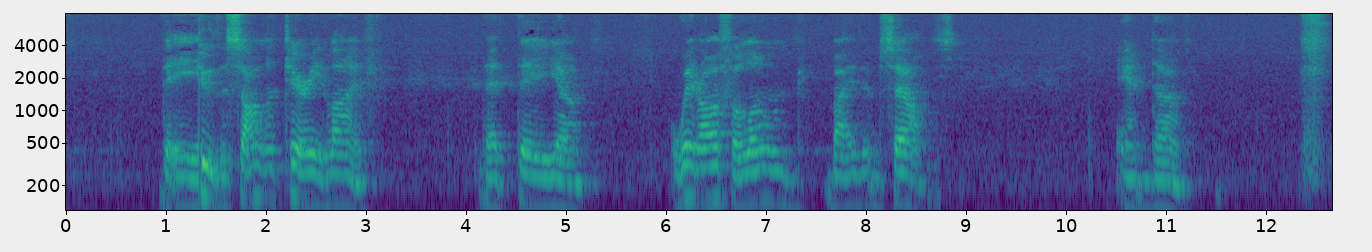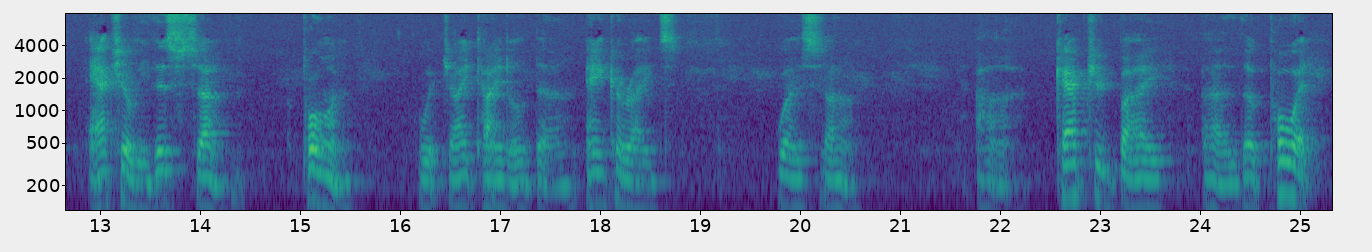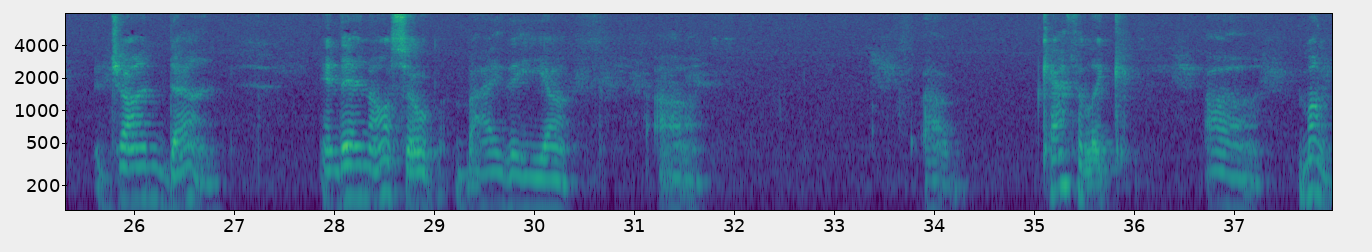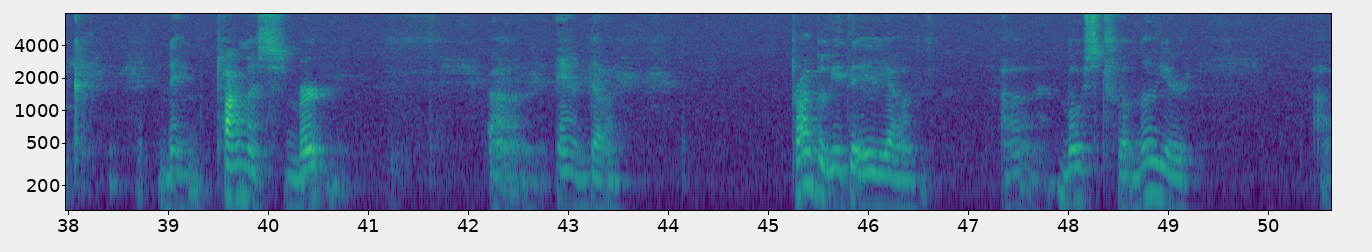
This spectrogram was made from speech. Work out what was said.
they to the solitary life that they um, went off alone by themselves. And uh, actually, this uh, poem, which I titled uh, Anchorites, was uh, uh, captured by uh, the poet John Donne, and then also by the Catholic uh, monk named Thomas Merton. Uh, and uh, probably the uh, uh, most familiar uh,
